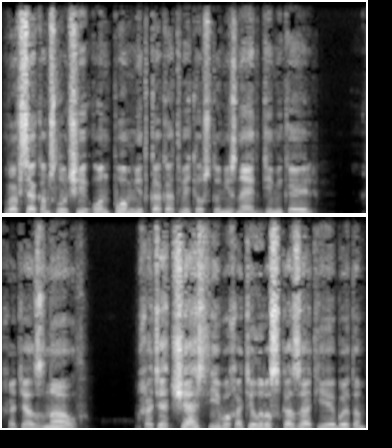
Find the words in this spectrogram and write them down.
Во всяком случае, он помнит, как ответил, что не знает, где Микаэль, хотя знал, хотя часть его хотела рассказать ей об этом,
